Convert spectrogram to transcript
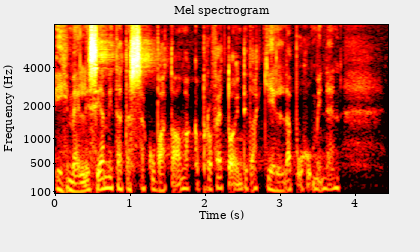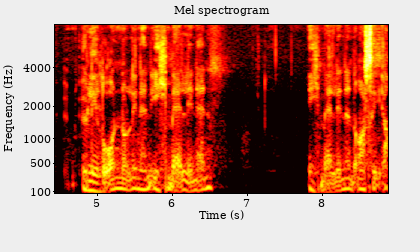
ihmeellisiä, mitä tässä kuvataan, vaikka profetointi tai kielellä puhuminen, yliluonnollinen, ihmeellinen, ihmeellinen asia.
